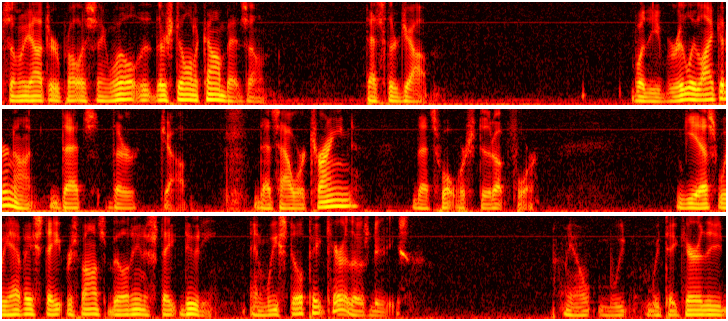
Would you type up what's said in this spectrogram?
Some of you out there are probably saying, well, they're still in a combat zone. That's their job. Whether you really like it or not, that's their job. That's how we're trained. That's what we're stood up for yes, we have a state responsibility and a state duty, and we still take care of those duties. You know, we we take care of the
